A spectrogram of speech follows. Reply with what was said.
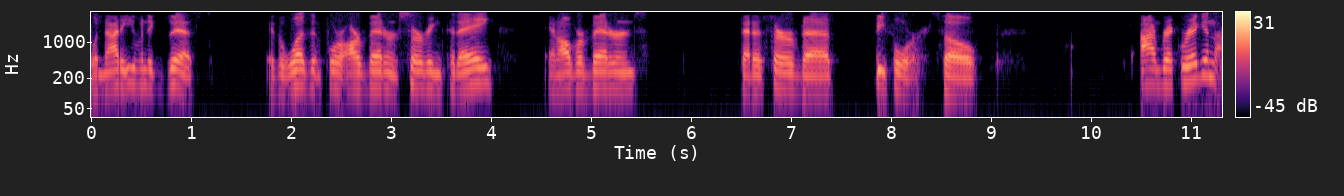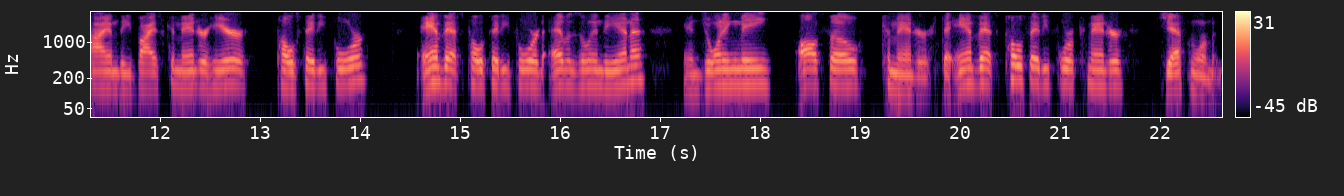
would not even exist if it wasn't for our veterans serving today and all of our veterans that have served uh, before. So I'm Rick Riggin. I am the vice commander here, Post 84, AMVETS Post 84 at Evansville, Indiana. And joining me also, commander, the AMVETS Post 84 commander, Jeff Norman.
